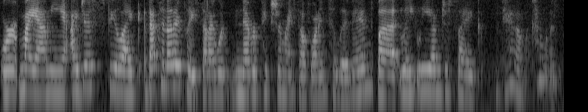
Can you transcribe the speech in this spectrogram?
or Miami. I just feel like that's another place that I would never picture myself wanting to live in. But lately I'm just like, damn, I kind of want to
